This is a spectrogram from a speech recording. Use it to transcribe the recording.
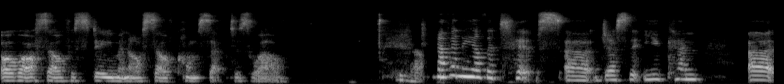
of our self-esteem and our self-concept as well. Yeah. do you have any other tips uh, just that you can uh,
